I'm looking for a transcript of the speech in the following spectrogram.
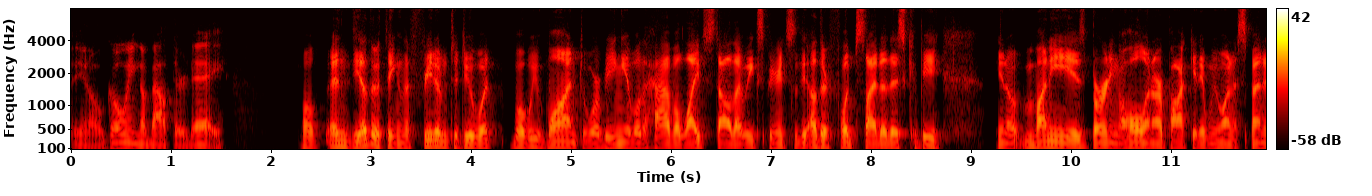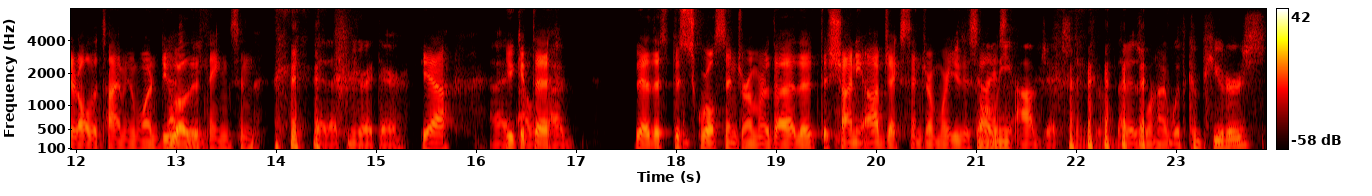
you know going about their day Well, and the other thing, the freedom to do what what we want, or being able to have a lifestyle that we experience. So the other flip side of this could be, you know, money is burning a hole in our pocket, and we want to spend it all the time, and we want to do That's other me. things. And yeah that's me right there yeah, I, You get I- the- I- the the, the squirrel syndrome or the, the the shiny object syndrome, where you just shiny sudden- object syndrome. that is 100 with computers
